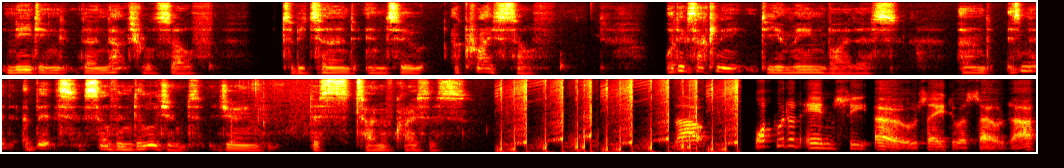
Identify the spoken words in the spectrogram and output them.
needing their natural self to be turned into a Christ self. What exactly do you mean by this? And isn't it a bit self indulgent during this time of crisis? Now, what would an NCO say to a soldier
